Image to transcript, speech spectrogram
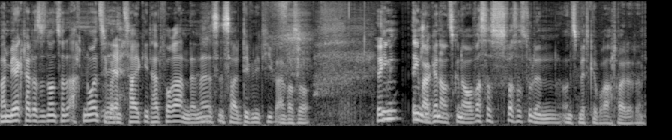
man merkt halt, dass es 1998 war. Ja. Die Zeit geht halt voran. Denn, ne? Es ist halt definitiv einfach so. Ing, Ingmar, genau, genau. Was hast, was hast du denn uns mitgebracht heute denn?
